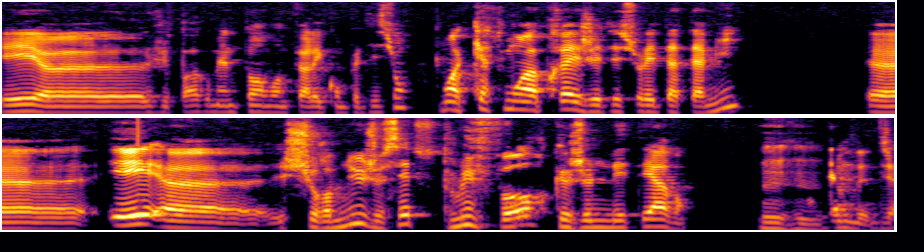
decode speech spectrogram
et euh, je sais pas combien de temps avant de faire les compétitions. Moi, quatre mois après, j'étais sur les tatamis. Euh, et euh, je suis revenu, je sais, plus fort que je ne l'étais avant. En Mhm. termes de, déjà,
